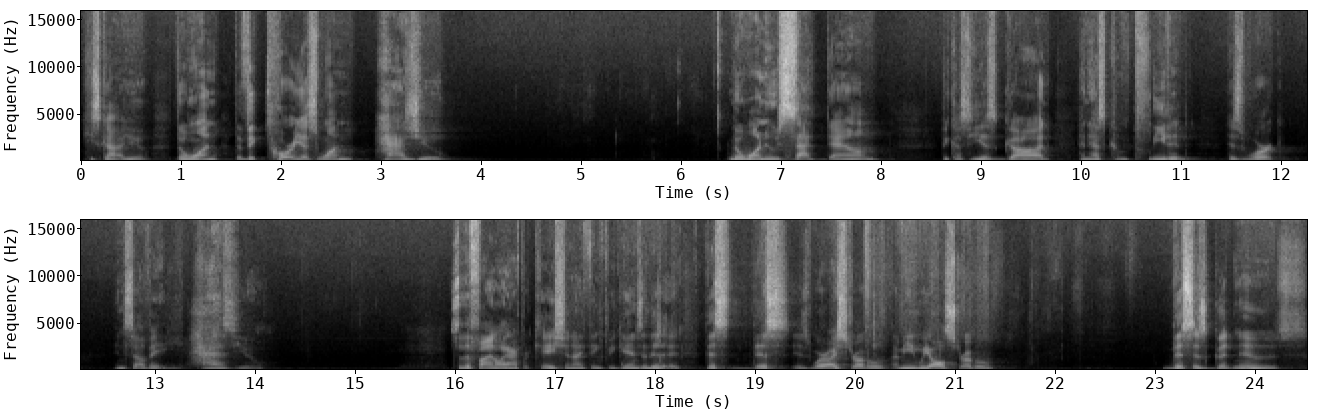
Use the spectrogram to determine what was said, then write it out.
He's got you. The one, the victorious one, has you. The one who sat down because he is God and has completed his work in salvation, he has you. So the final application, I think, begins, and this, this, this is where I struggle. I mean, we all struggle. This is good news.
